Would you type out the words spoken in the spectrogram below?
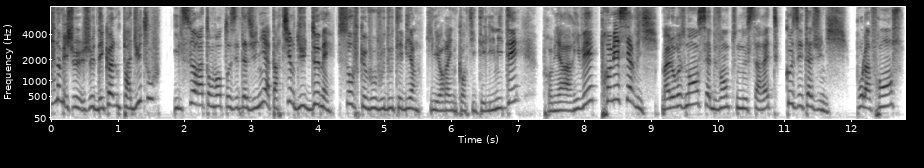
Ah non mais je, je déconne pas du tout. Il sera en vente aux États-Unis à partir du 2 mai. Sauf que vous vous doutez bien qu'il y aura une quantité limitée. Première arrivée, premier servi. Malheureusement, cette vente ne s'arrête qu'aux États-Unis. Pour la France,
